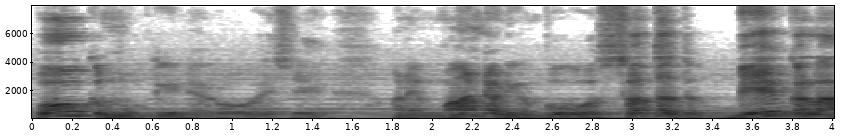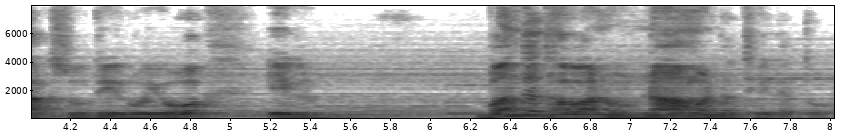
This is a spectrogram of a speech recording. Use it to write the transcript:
પોક મૂકીને રોવે છે. અને માંડણીયો ભૂવો સતત બે કલાક સુધી રોયો, એ બંધ થવાનું નામ નથી લેતો.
